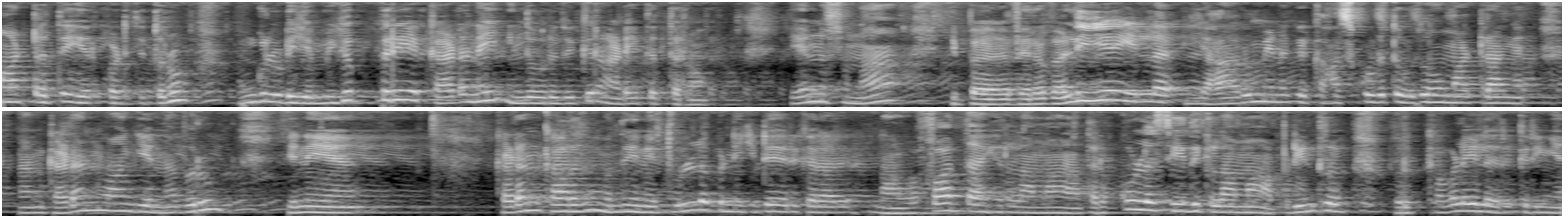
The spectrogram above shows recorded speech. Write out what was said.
மாற்றத்தை ஏற்படுத்தி தரும். உங்களுடைய மிகப்பெரிய கடனை இந்த ஒரு திக்கர் அடைத்து தரும். ஏன்னு சொன்னால் இப்போ வேற வழியே இல்லை. யாரும் எனக்கு காசு கொடுத்து உதவ மாட்டாங்க நான் கடன் வாங்கிய நபரும் என்னைய கடன்காரரும் வந்து என்னை துள்ள பண்ணிக்கிட்டே இருக்கிறாரு. நான் வஃபாத் ஆகிடலாமா நான் தற்கொலை செய்துக்கலாமா? அப்படின்ற ஒரு கவலையில் இருக்கிறீங்க.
